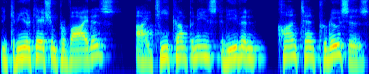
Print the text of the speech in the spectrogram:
And communication providers, IT companies, and even content producers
